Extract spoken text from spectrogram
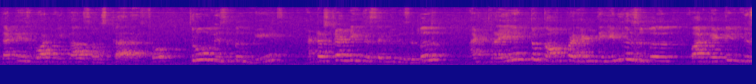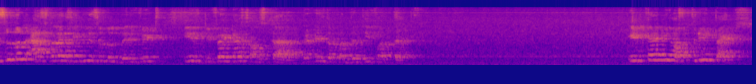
That is what we call samskara. So through visible means, understanding the semi-visible and trying to comprehend the invisible for getting visible as well as invisible benefits is defined as samskara. That is the paddhati for that. It can be of three types.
